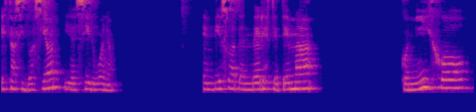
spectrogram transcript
esta situación y decir, bueno, empiezo a atender este tema con mi hijo,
